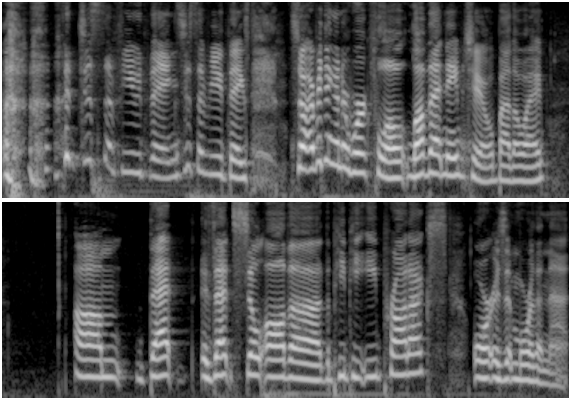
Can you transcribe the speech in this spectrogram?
just a few things, just a few things. So everything under workflow, love that name too, by the way. Um, that is that still all the the PPE products, or is it more than that?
